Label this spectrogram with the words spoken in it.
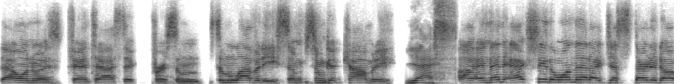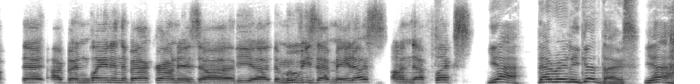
That one was fantastic for some some levity, some some good comedy. Yes. Uh, and then actually the one that I just started up that I've been playing in the background is uh, the uh, the movies that made us on Netflix. Yeah, they're really good. Those. Yeah.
